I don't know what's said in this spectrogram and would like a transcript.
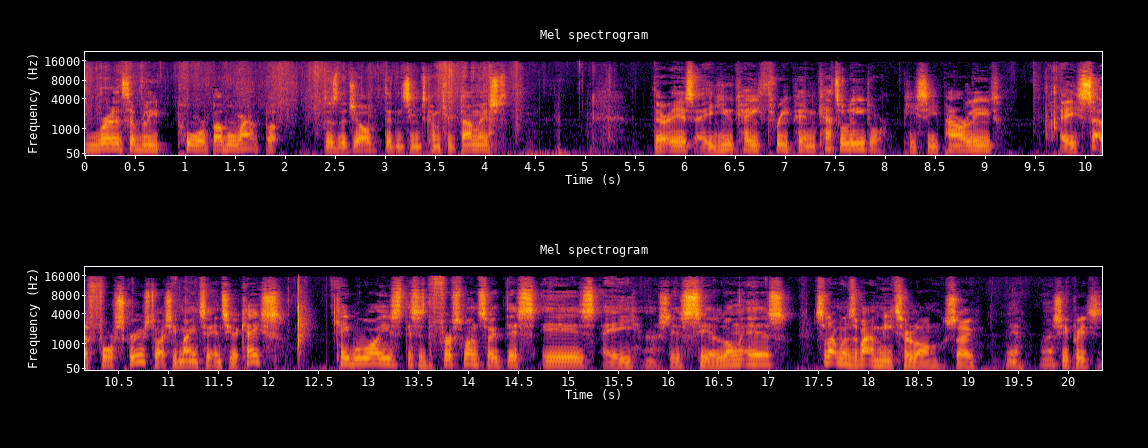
relatively poor bubble wrap, but does the job, didn't seem to come through damaged. There is a UK 3-pin kettle lead or PC power lead, a set of four screws to actually mount it into your case, Cable wise, this is the first one. So this is a, actually let's see how long it is. So that one's about a meter long. So yeah, actually pretty,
